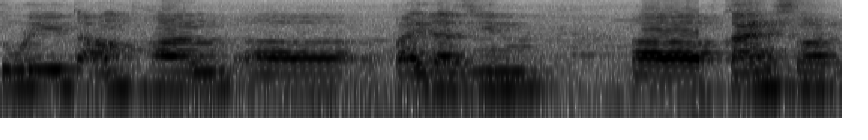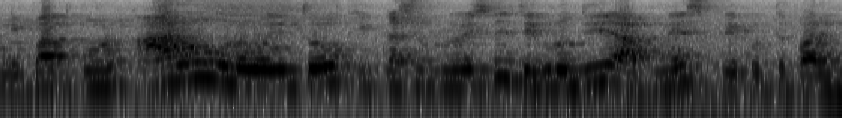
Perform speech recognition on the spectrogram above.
তড়িৎ, আমফান পাইরাজিন কারেন্ট শট নিপাত গোল আরও অনুমোদিত কীটনাশক রয়েছে যেগুলো দিয়ে আপনি স্প্রে করতে পারেন।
